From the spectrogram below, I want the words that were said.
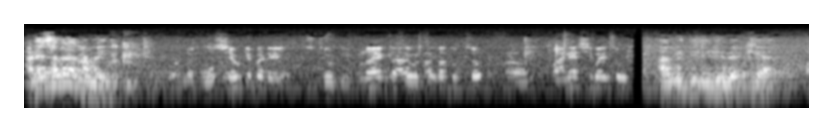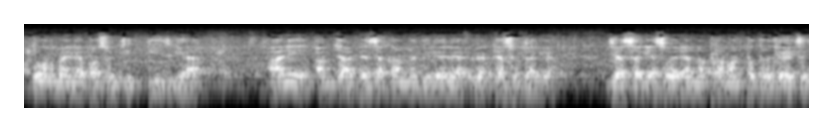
आणि सगळ्यांना माहिती. शेवटी पटेल शेवटी. पुन्हा एकदा आता तुमचं अं, पाण्याशिवायचं आम्ही दिलेली व्याख्या दोन महिन्यापासूनची तीच घ्या. आणि आमच्या अभ्यासकांना दिलेल्या व्याख्यासुद्धा घ्या. ज्या सगळ्या सोयऱ्यांना प्रमाणपत्र द्यायचे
